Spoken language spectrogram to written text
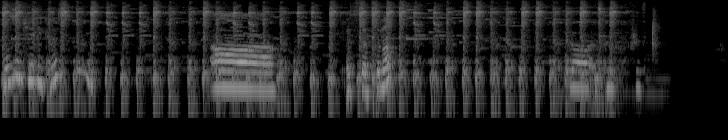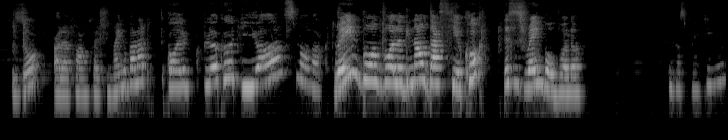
Wo sind hier die Kisten? Ah, Was ist da drin? da ist ein Schiff. So, alle Erfahrungsfläschchen reingeballert. Goldblöcke, Dia, Smaragd. Rainbow-Wolle, genau das hier. Guck, das ist Rainbow-Wolle. Und was bringt die hier?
